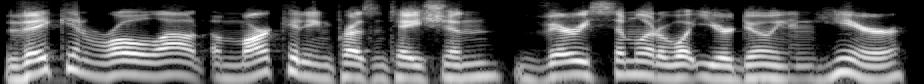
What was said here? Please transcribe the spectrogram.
they can roll out a marketing presentation very similar to what you're doing here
